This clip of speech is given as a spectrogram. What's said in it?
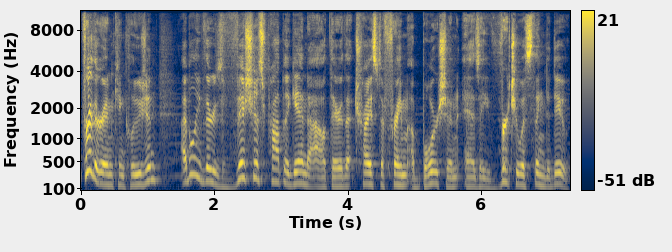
Further, in conclusion, I believe there's vicious propaganda out there that tries to frame abortion as a virtuous thing to do.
